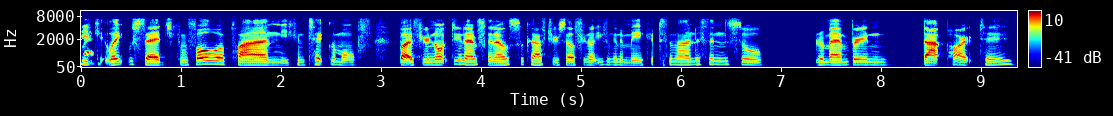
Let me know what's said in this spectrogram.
We, Yeah. c- like we said, you can follow a plan, you can tick them off, but if you're not doing everything else, look after yourself, you're not even going to make it to the marathon. So remembering that part too.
